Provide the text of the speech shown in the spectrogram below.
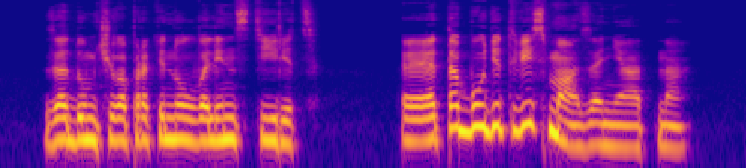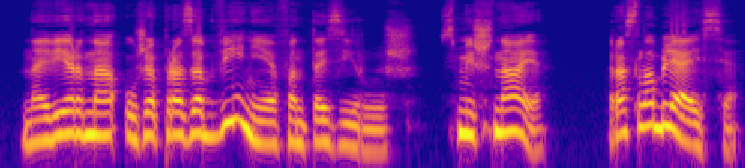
— задумчиво протянул Валенстирец. «Это будет весьма занятно. Наверное, уже про забвение фантазируешь. Смешная. Расслабляйся.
